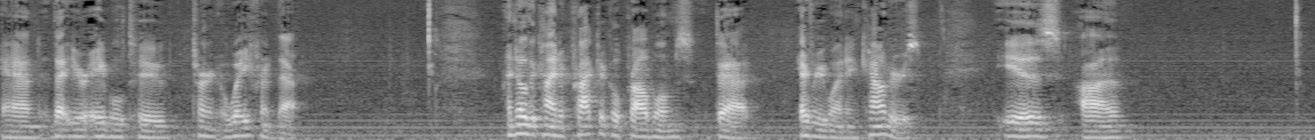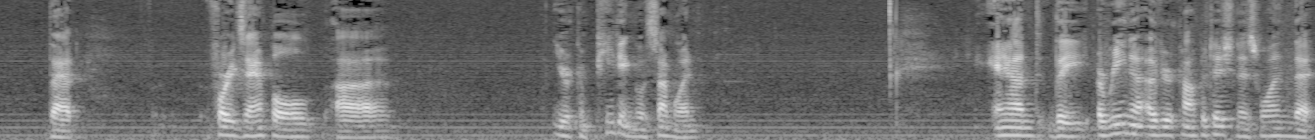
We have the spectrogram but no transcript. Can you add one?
And that you're able to turn away from that. I know the kind of practical problems that everyone encounters is uh, that, for example, uh, you're competing with someone and the arena of your competition is one that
